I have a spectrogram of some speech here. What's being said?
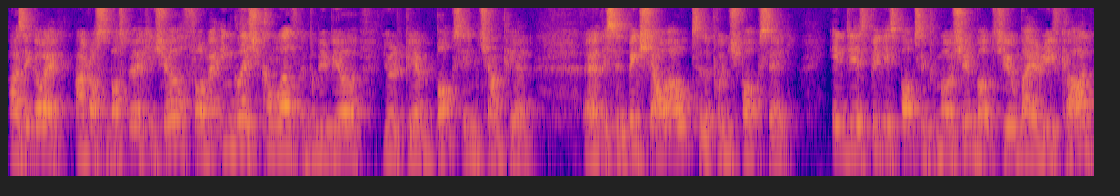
How's it going? I'm Ross the Boss Burkinshaw, former English, Commonwealth and WBO European boxing champion. Uh, this is a big shout out to the Punch Boxing, India's biggest boxing promotion brought to you by Arif Khan.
